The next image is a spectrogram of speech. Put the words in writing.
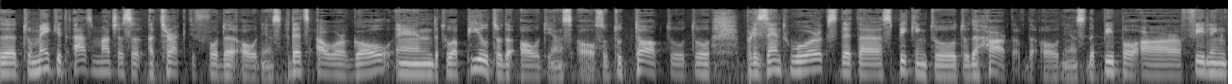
uh, to make it as much as attractive for the audience. That's our goal and to appeal to the audience also, to talk, to, to present works that are speaking to, to the heart of the audience. The people are feeling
